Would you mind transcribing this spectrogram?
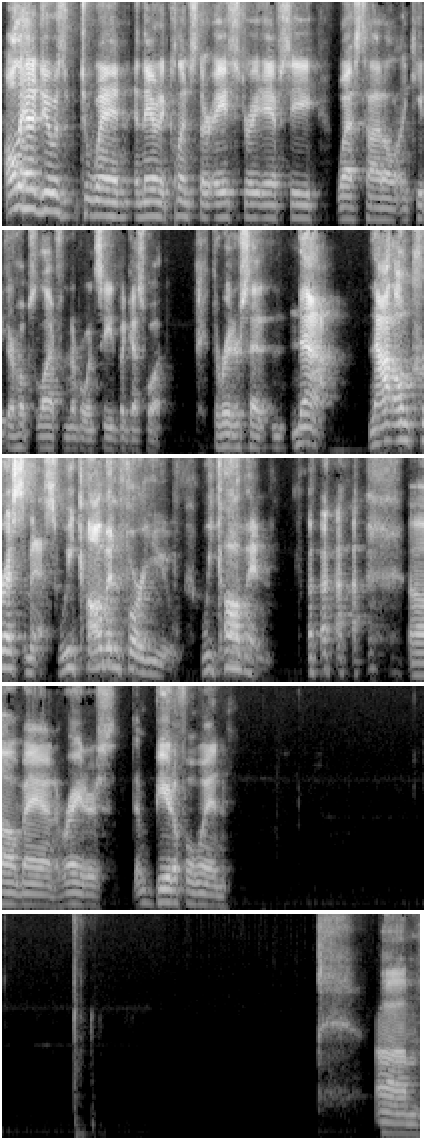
All they had to do was to win, and they had to clinch their eighth straight AFC West title and keep their hopes alive for the number one seed. But guess what? The Raiders said, "Nah, not on Christmas. We coming for you. We coming." oh man, Raiders, beautiful win. Um,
